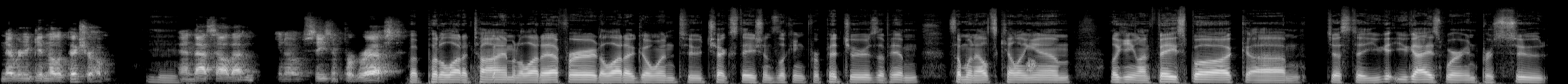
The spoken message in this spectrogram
Never did get another picture of him, Mhm. and that's how that you know season progressed. But put a lot of time and a lot of effort, a lot of going to check stations looking for pictures of him, someone else killing him, looking on Facebook. Um, just to, you get you guys were in pursuit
